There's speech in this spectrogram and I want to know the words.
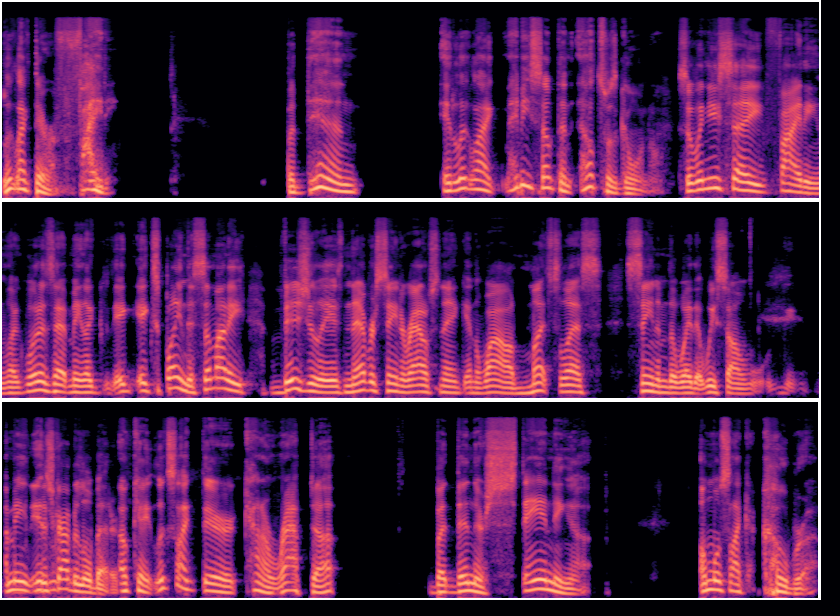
looked like they were fighting but then it looked like maybe something else was going on. So when you say fighting like what does that mean? Like explain this. Somebody visually has never seen a rattlesnake in the wild much less seen them the way that we saw i mean it, describe it a little better. Okay it looks like they're kind of wrapped up but then they're standing up almost like a cobra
